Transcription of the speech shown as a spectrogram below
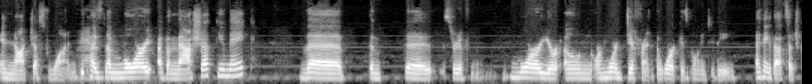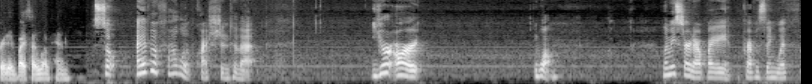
and not just one. Because the more of a mashup you make the the the sort of more your own or more different the work is going to be. I think that's such great advice. I love him. So I have a follow up question to that. Your art, well, let me start out by prefacing with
